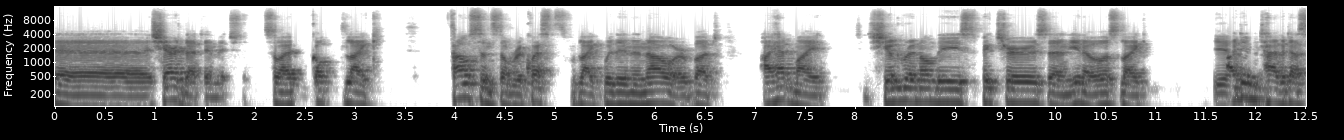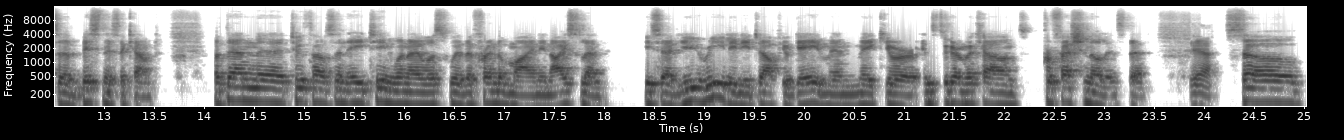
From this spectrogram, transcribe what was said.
uh, shared that image. So I got like thousands of requests like within an hour. But I had my children on these pictures, and you know, it was like yeah I didn't have it as a business account. But then uh, 2018, when I was with a friend of mine in Iceland, he said, You really need to up your game and make your Instagram account professional instead. yeah So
